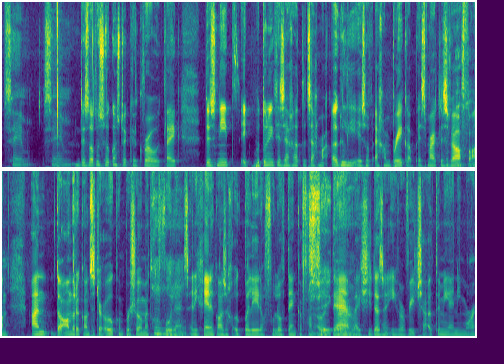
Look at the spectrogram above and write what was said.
same, same. Dus dat is ook een stukje growth. Like, dus niet, ik bedoel niet te zeggen dat het zeg maar ugly is of echt een break-up is, maar het is wel van, aan de andere kant zit er ook een persoon met gevoelens. Mhm. En diegene kan zich ook beledigd voelen of denken van, oh damn, like she doesn't even reach out to me anymore.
